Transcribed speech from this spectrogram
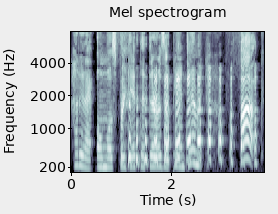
How did I almost forget that there was a pandemic? Fuck.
